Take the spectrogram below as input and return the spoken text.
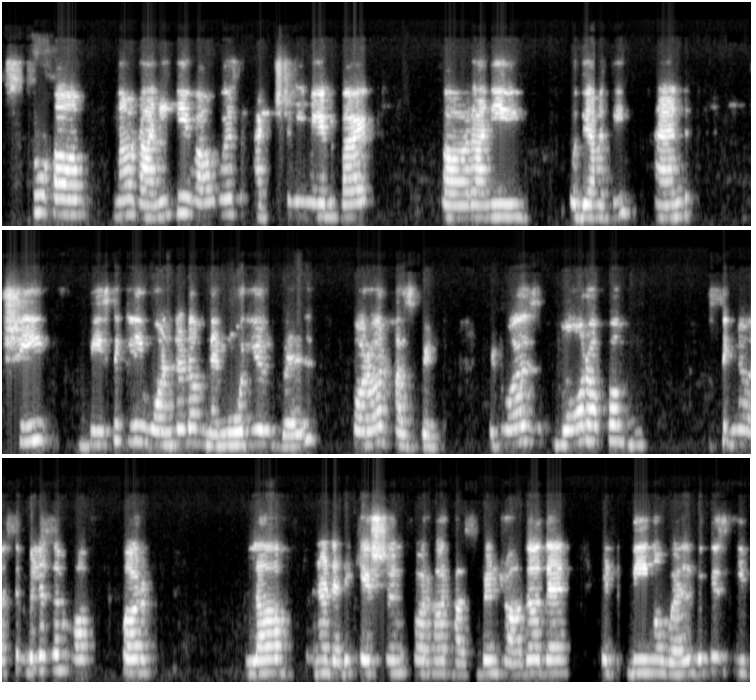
So uh, now Rani Ki Vav was actually made by uh, Rani Udayamati and she basically wanted a memorial well for her husband. It was more of a symbolism of her love and her dedication for her husband rather than it being a well because if,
